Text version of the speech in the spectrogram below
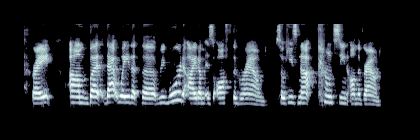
right? Um, but that way that the reward item is off the ground. So he's not pouncing on the ground.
